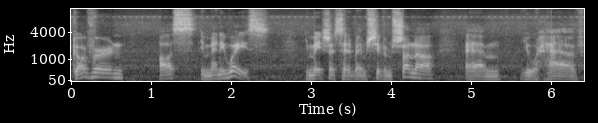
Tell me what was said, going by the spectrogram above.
govern us in many ways. Beim Shivim Shana. Um, you have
